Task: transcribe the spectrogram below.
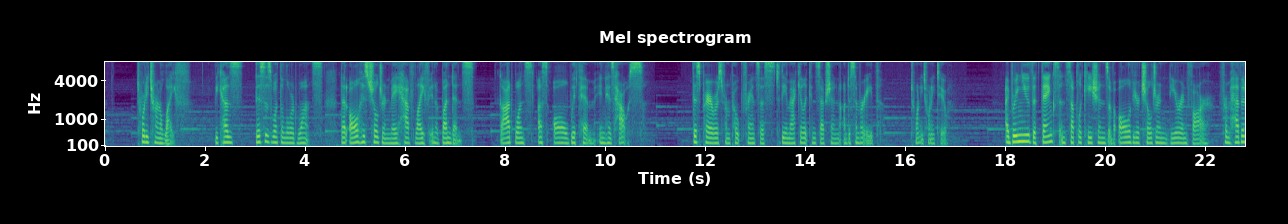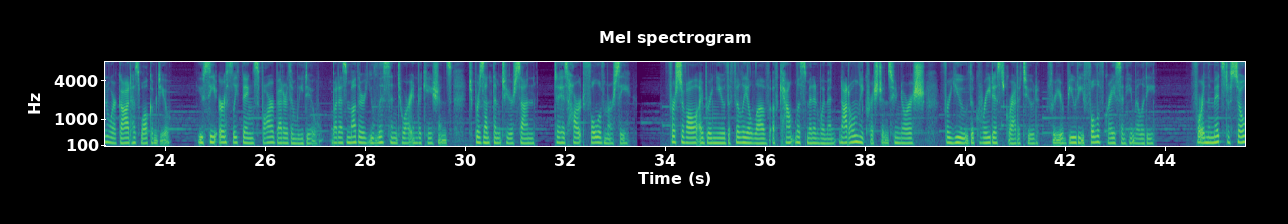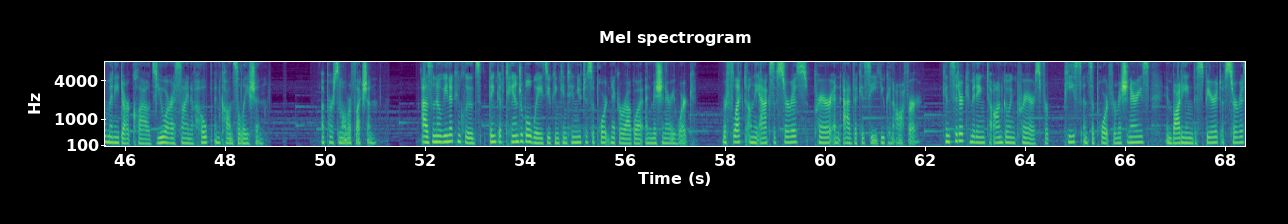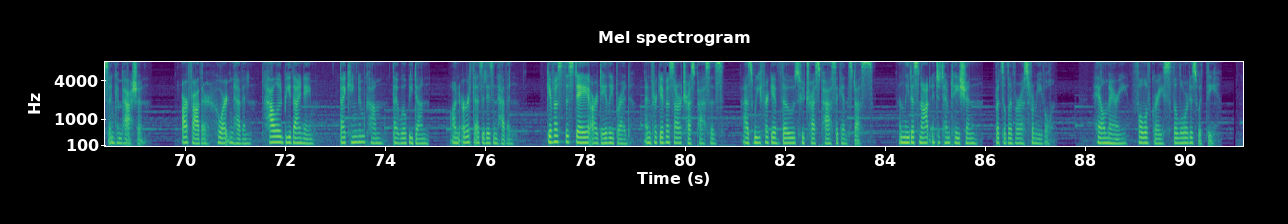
toward eternal life, because this is what the Lord wants that all his children may have life in abundance. God wants us all with him in his house. This prayer was from Pope Francis to the Immaculate Conception on December 8th, 2022. I bring you the thanks and supplications of all of your children near and far, from heaven where God has welcomed you. You see earthly things far better than we do, but as mother, you listen to our invocations to present them to your Son, to his heart full of mercy. First of all, I bring you the filial love of countless men and women, not only Christians, who nourish for you the greatest gratitude for your beauty full of grace and humility. For in the midst of so many dark clouds, you are a sign of hope and consolation. A personal reflection. As the novena concludes, think of tangible ways you can continue to support Nicaragua and missionary work. Reflect on the acts of service, prayer, and advocacy you can offer. Consider committing to ongoing prayers for peace and support for missionaries, embodying the spirit of service and compassion. Our Father, who art in heaven, hallowed be thy name. Thy kingdom come, thy will be done, on earth as it is in heaven. Give us this day our daily bread, and forgive us our trespasses, as we forgive those who trespass against us. And lead us not into temptation, but deliver us from evil. Hail Mary, full of grace, the Lord is with thee.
